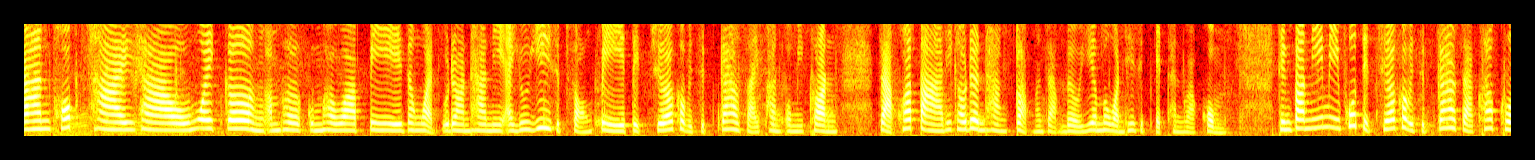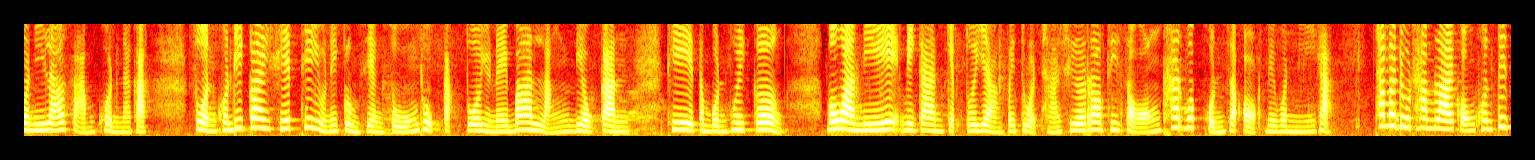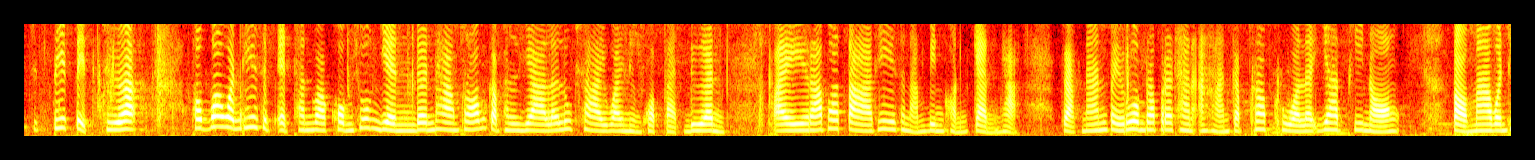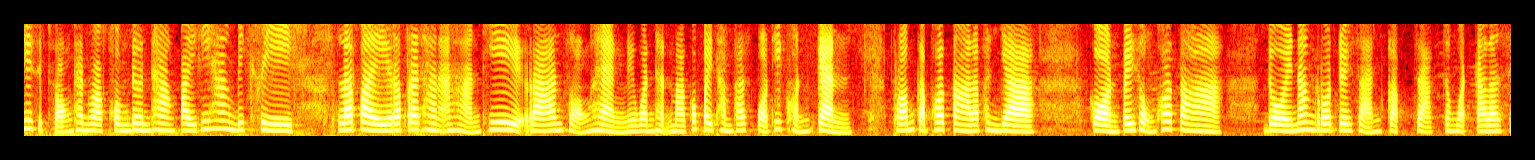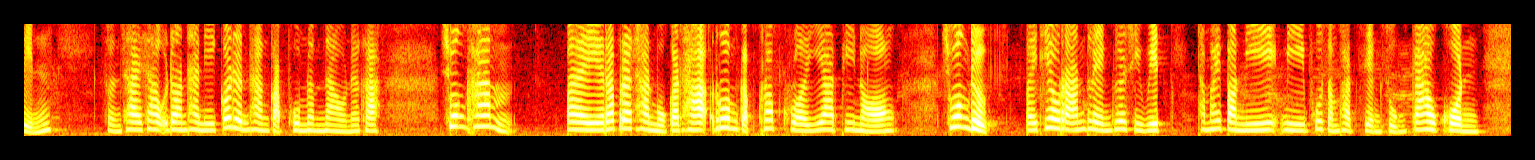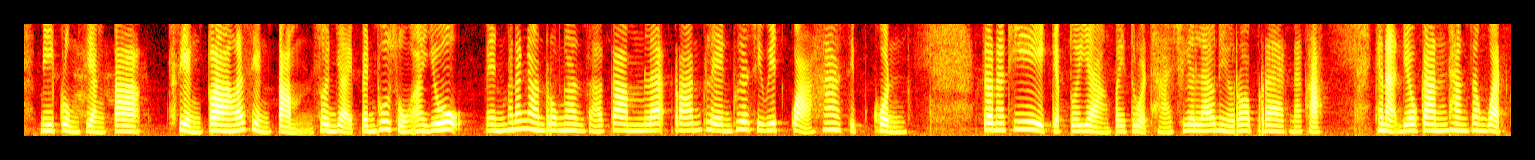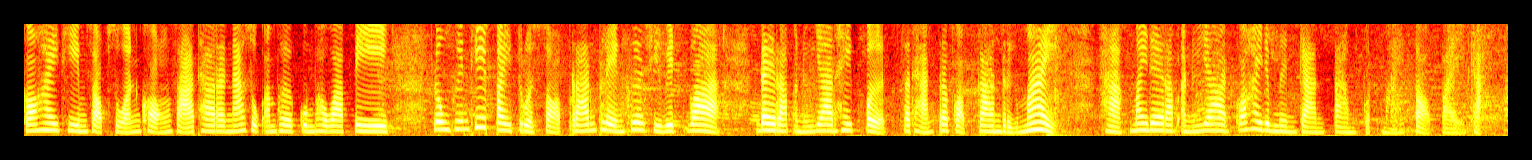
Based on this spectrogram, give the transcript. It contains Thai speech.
การพบชายชาวห้วยเกิ้งอำเภอกุมภาวาปี จังหวัดอุดรธานีอายุ 22 ปี ติดเชื้อโควิด -19 สายพันธุ์โอมิครอน จากพ่อตาที่เขาเดินทางกลับมาจากเบลเยียมเมื่อวันที่ 11 ธันวาคม ถึงตอนนี้มีผู้ติดเชื้อโควิด -19 จากครอบครัวนี้แล้ว 3 คนนะคะ ส่วนคนที่ใกล้ชิดที่อยู่ในกลุ่มเสี่ยงสูง ถูกกักตัวอยู่ในบ้านหลังเดียวกัน ที่ตำบลห้วยเกิ้ง เมื่อวานนี้มีการเก็บตัวอย่างไปตรวจหาเชื้อรอบที่ 2 คาดว่าผลจะออกในวันนี้ค่ะ ถ้ามาดูไทม์ไลน์ของคนที่ที่ติดเชื้อ พบว่าวันที่ 11 ธันวาคมช่วงเย็นเดินทางพร้อมกับภรรยาและลูกชายวัย1ขวบ 8 เดือน ไปรับพ่อตาที่สนามบินขอนแก่นค่ะ จากนั้นไปร่วมรับประทานอาหารกับครอบครัวและญาติพี่น้อง ต่อมาวันที่ 12 ธันวาคมเดินทางไปที่ห้างบิ๊กซีและไปรับประทานอาหารที่ร้าน 2 แห่งในวันถัดมาก็ไปทำพาสปอร์ตที่ขอนแก่น พร้อมกับพ่อตาและพัญญาก่อนไปส่งพ่อตา โดยนั่งรถโดยสารกลับจากจังหวัดกาลสินธุ์ส่วนชายชาวอุดรธานีก็เดินทางกลับภูมิลำเนานะคะ ช่วงค่ำไปรับประทานหมูกระทะร่วมกับครอบครัวญาติพี่น้อง ช่วงดึกไปเที่ยวร้านเพลงเพื่อชีวิตทำให้ตอนนี้มีผู้สัมผัสเสี่ยงสูง 9 คน มีกลุ่มเสี่ยงตาเสี่ยงกลางและเสี่ยงต่ำ ส่วนใหญ่เป็นผู้สูงอายุ เป็นพนักงานโรงงานอุตสาหกรรม และร้านเพลงเพื่อชีวิตกว่า 50 คน เจ้าหน้าที่เก็บตัวอย่างไปตรวจหาเชื้อแล้วในรอบแรกนะคะ ขณะเดียวกันทางจังหวัดก็ให้ทีมสอบสวนของสาธารณสุขอำเภอกุมภาวาปี ลงพื้นที่ไปตรวจสอบร้านเพลงเพื่อชีวิตว่า ได้รับอนุญาตให้เปิดสถานประกอบการหรือไม่ หากไม่ได้รับอนุญาตก็ให้ดำเนินการตามกฎหมายต่อไปค่ะ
